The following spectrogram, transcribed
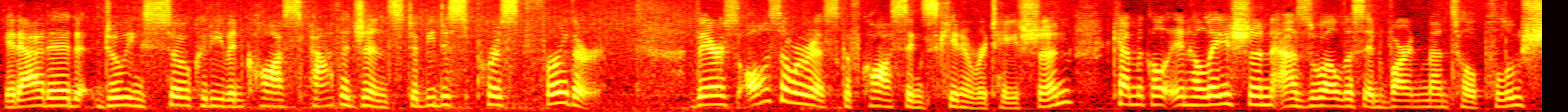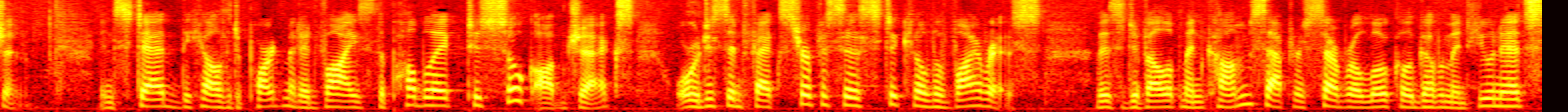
It added doing so could even cause pathogens to be dispersed further. There's also a risk of causing skin irritation, chemical inhalation, as well as environmental pollution. Instead, the health department advised the public to soak objects or disinfect surfaces to kill the virus. This development comes after several local government units,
